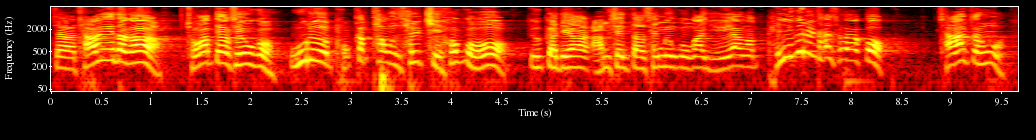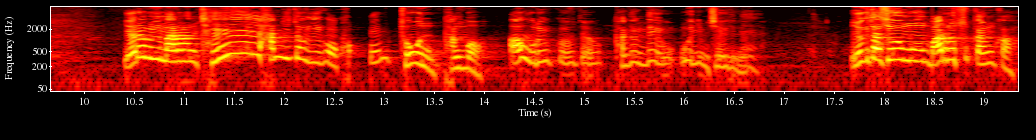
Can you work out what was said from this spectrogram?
자 장흥에다가 종합대학 세우고 우르 복합타운 설치하고 의과대학, 암센터, 생명공학, 요양원 별거를 다 세워갖고 장학경 여러분이 말하는 제일 합리적이고? 좋은 방법. 아 우리 그저 박영대 의원님 지역이네. 여기다 세우면 말을 거 아닙니까?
